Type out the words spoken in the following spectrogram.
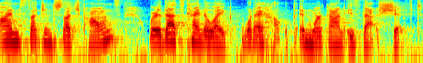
I'm such and such pounds where that's kind of like what I help and work on is that shift.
